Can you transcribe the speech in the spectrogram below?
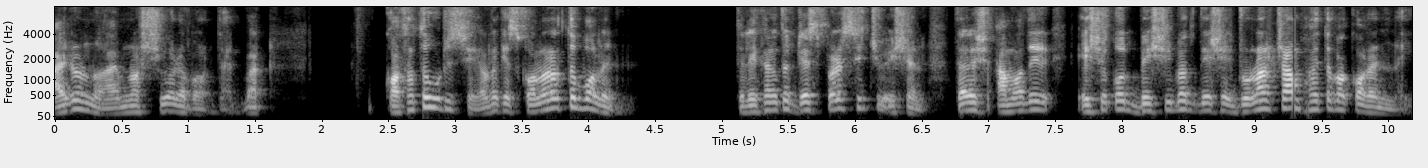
I don't know I am not sure about that but কথা তো উঠেছে। অনেকে স্কলাররা তো বলেন। তাহলে এখানে তো ডেসপারেট সিচুয়েশন তাহলে আমাদের এই সকল বেশিরভাগ দেশে ডোনাল্ড ট্রাম্প হয়তো বা করেন নাই,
